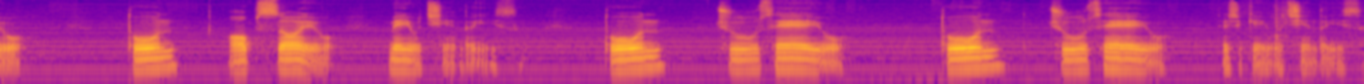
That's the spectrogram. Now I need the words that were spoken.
요， 돈없어 요， 没有钱的意思。돈주세 요， 돈주세 요， 这是给我钱的意思。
